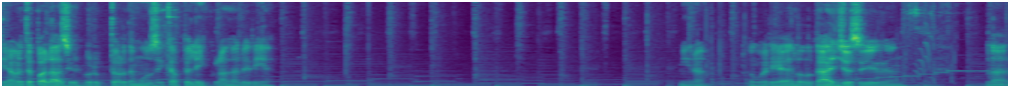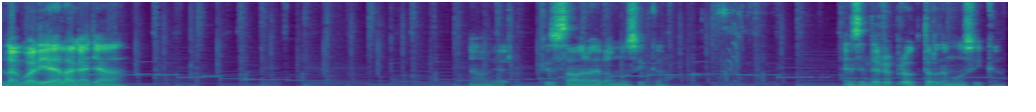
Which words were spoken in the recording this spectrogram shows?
Creador de Palacio, el productor de música, película, galería. Mira, la guarida de los gallos, sí, la, la guarida de la gallada. A ver, ¿qué es esta hora de la música? Encender reproductor de música.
